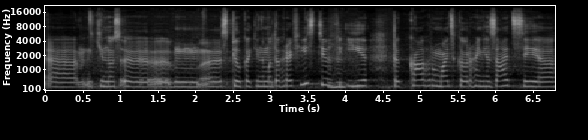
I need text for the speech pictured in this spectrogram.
е, кіно е, е, спілка кінематографістів і така громадська організація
